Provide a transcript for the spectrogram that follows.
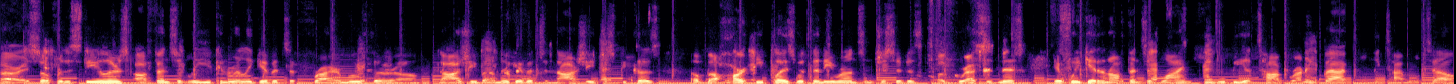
All right, so for the Steelers, offensively, you can really give it to Freiermuth or um, Najee, but I'm going to give it to Najee just because of the heart he plays with when he runs and just of his aggressiveness. If we get an offensive line, he will be a top running back. Only time will tell.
